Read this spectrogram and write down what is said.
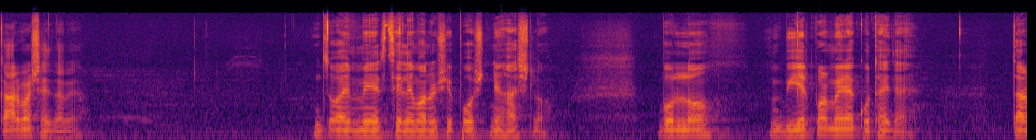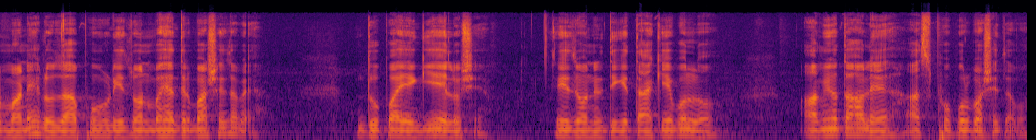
কার বাসায় যাবে? জয় মেয়ের ছেলে মানুষই প্রশ্নে হাসলো। বলল, বিয়ের পর মেয়েরা কোথায় যায়? তার মানে রোজা আপু রেজওয়ান ভাইয়াদের বাসায় যাবে? দুপা এগিয়ে এলো সে। রেজওয়ানের দিকে তাকিয়ে বলল, আমিও তাহলে আজ ফুপুর বাসে যাব।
